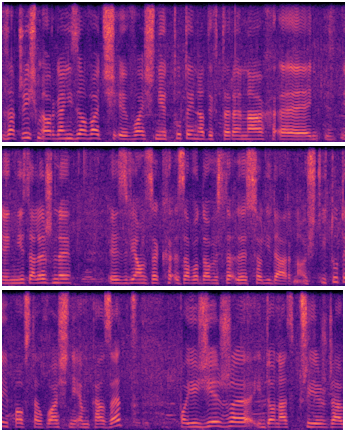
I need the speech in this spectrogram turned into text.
zaczęliśmy organizować e, właśnie tutaj na tych terenach e, niezależny e, Związek Zawodowy So- Solidarność. I tutaj powstał właśnie MKZ po jezierze i do nas przyjeżdża,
